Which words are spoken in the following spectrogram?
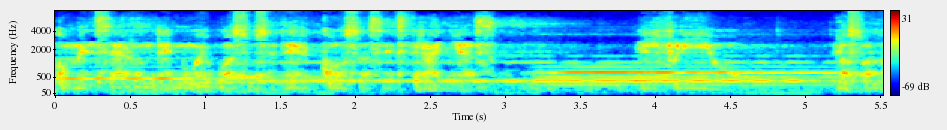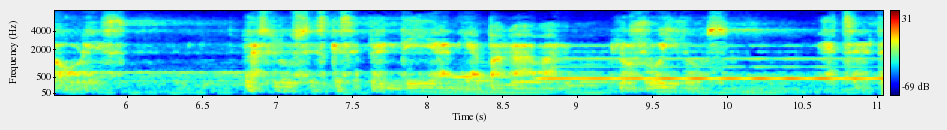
comenzaron de nuevo a suceder cosas extrañas. El frío, los olores, las luces que se prendían y apagaban, los ruidos, etc.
